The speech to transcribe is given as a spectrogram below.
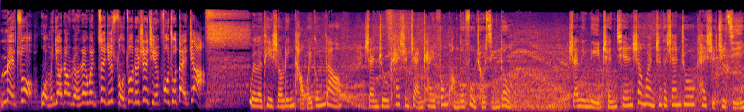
没错，我们要让人类为自己所做的事情付出代价。为了替首领讨回公道，山猪开始展开疯狂的复仇行动。山林里成千上万只的山猪开始聚集。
